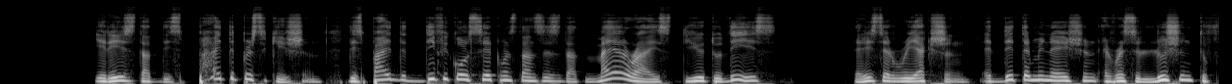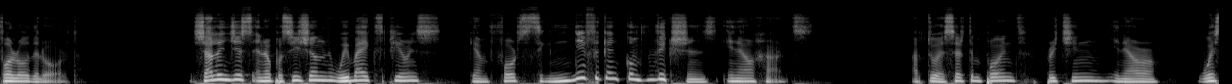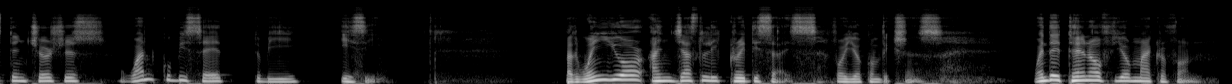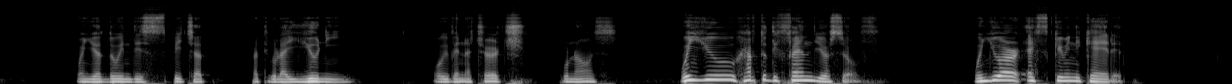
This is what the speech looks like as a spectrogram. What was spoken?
It is that despite the persecution, despite the difficult circumstances that may arise due to this, there is a reaction, a determination, a resolution to follow the Lord. The challenges and opposition we may experience can force significant convictions in our hearts. Up to a certain point, preaching in our Western churches, one could be said to be easy. But when you are unjustly criticized for your convictions, when they turn off your microphone, when you're doing this speech at particular uni or even a church, who knows? When you have to defend yourself, when you are excommunicated,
